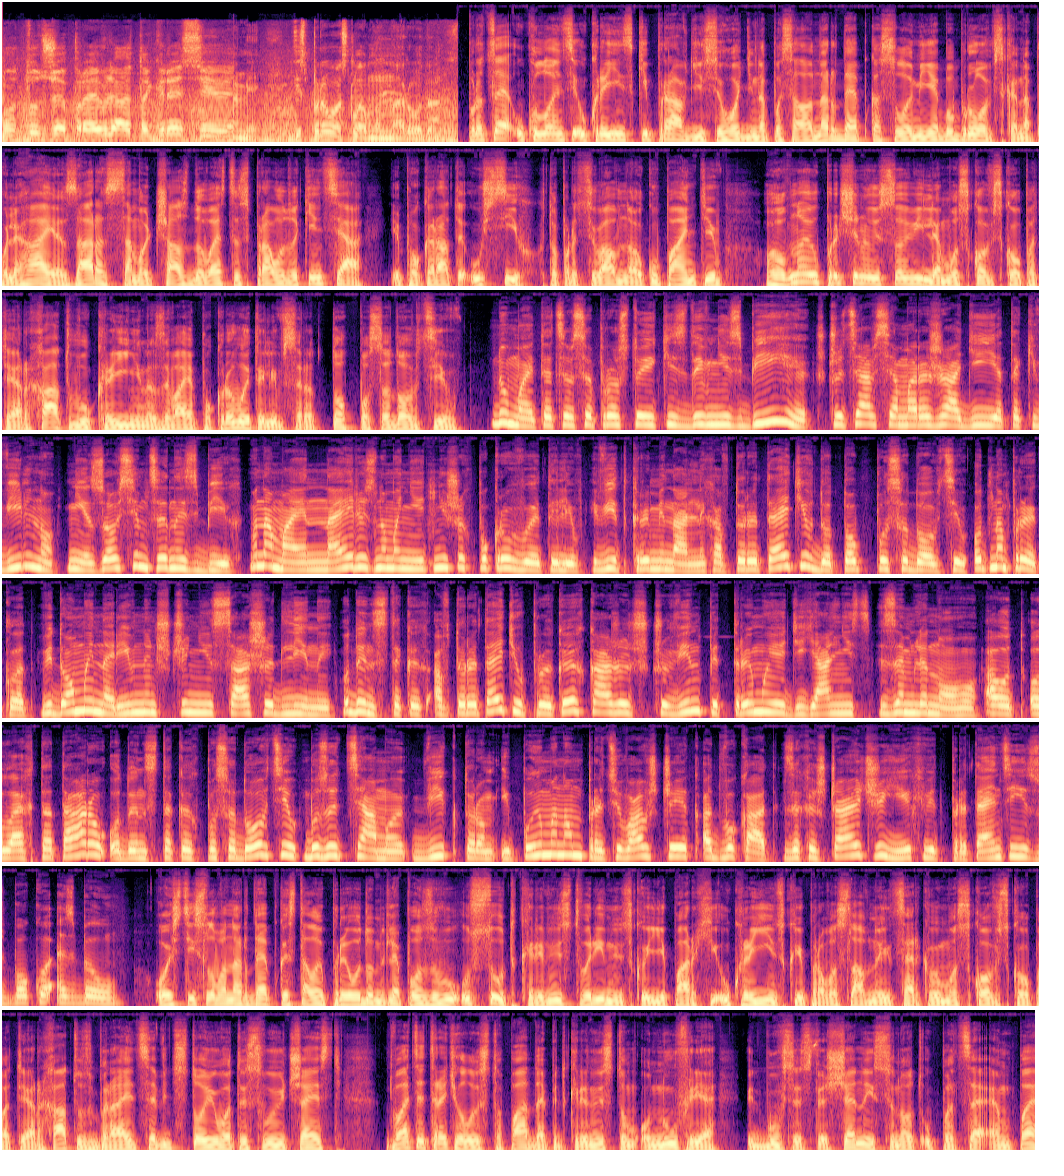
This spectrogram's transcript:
но тут же проявляют агрессию. нами и с православным народом. Про це у колонці Українській правді сьогодні написала нардепка Соломія Бобровська. Наполягає зараз саме час довести справу до кінця і покарати усіх, хто працював на окупантів. Головною причиною свавілля московського патріархату в Україні називає покровителів серед топ-посадовців. Думаєте, це все просто якісь дивні збіги? Що ця вся мережа діє так вільно? Ні, зовсім це не збіг. Вона має найрізноманітніших покровителів від кримінальних авторитетів до топ-посадовців. От, наприклад, відомий на Рівненщині Саша Дліний, один з таких авторитетів, про яких кажуть, що він підтримує діяльність земляного. А от Олег Татаров, один з таких посадовців, бо з отцями Віктором і Пименом працював ще як адвокат, захищаючи їх від претензій з боку СБУ. Ось ці слова нардепки стали приводом для позову у суд. Керівництво Рівненської єпархії Української православної церкви Московського патріархату збирається відстоювати свою честь. 23 листопада під керівництвом Онуфрія відбувся священний синод УПЦ МП.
